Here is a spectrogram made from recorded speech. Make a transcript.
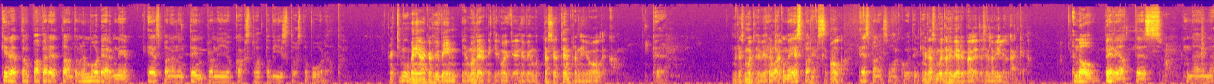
kirjoittanut paperia, että tämä on tämmöinen moderni espanjainen Tempranillo 2015 vuodelta. Kaikki muu meni aika hyvin ja modernikin oikein hyvin, mutta tässä ei ole Tempranillo ollenkaan. Okei. Okay. Mitäs muita hyviä Ollaanko rypäleitä? me Espanjassa? Ollaan. Espanjassa ollaan kuitenkin. Mitäs muita hyviä rypäleitä siellä viljelläänkään? No periaatteessa näin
